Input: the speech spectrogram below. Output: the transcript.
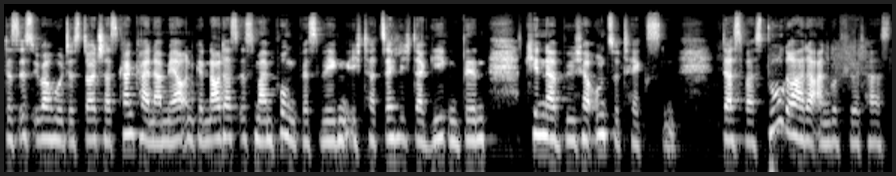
das ist überholtes Deutsch, das kann keiner mehr. Und genau das ist mein Punkt, weswegen ich tatsächlich dagegen bin, Kinderbücher umzutexten. Das, was du gerade angeführt hast,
